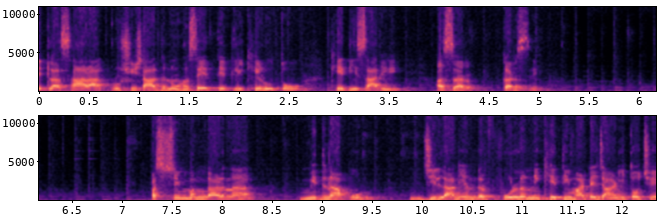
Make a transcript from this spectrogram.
જેટલા સારા કૃષિ સાધનો હશે, તેટલી ખેડૂતો ખેતી સારી અસર કરશે. પશ્ચિમ બંગાળના મિદનાપુર જિલ્લાની અંદર ફૂલોની ખેતી માટે જાણીતો છે.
